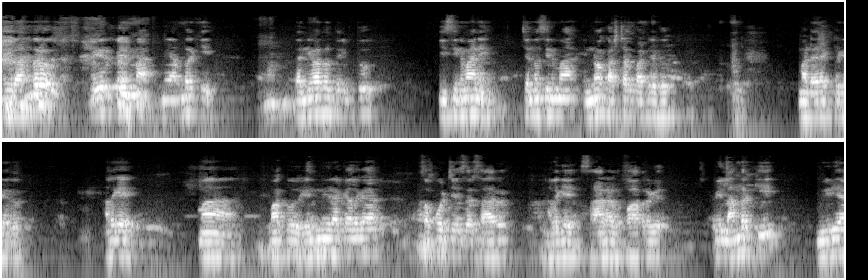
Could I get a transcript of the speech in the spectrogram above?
మీరందరూ పేరు పేరున మీ అందరికీ ధన్యవాదాలు తెలుపుతూ ఈ సినిమాని చిన్న సినిమా ఎన్నో కష్టాలు పడ్డాడు మా డైరెక్టర్ గారు. అలాగే మా మాకు ఎన్ని రకాలుగా సపోర్ట్ చేశారు సారు. అలాగే సార్ వాళ్ళ ఫాదర్ వీళ్ళందరికీ మీడియా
